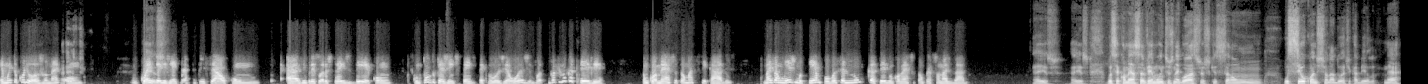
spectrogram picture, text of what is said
É muito curioso, né? É com, é com a inteligência artificial, com as impressoras 3D, com, com tudo que a gente tem de tecnologia hoje, você nunca teve um comércio tão massificado. Mas, ao mesmo tempo, você nunca teve um comércio tão personalizado. É isso, é isso. Você começa a ver muitos negócios que são o seu condicionador de cabelo, né?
